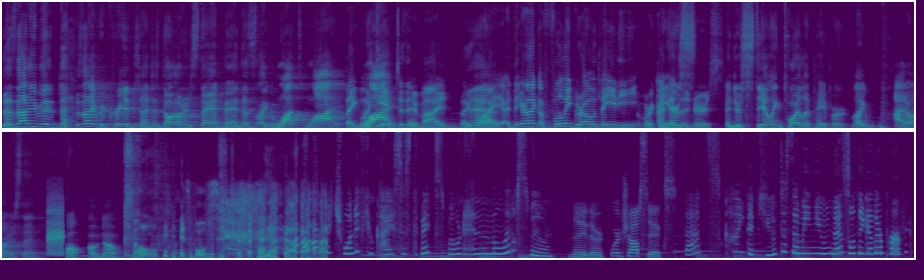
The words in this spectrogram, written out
That's not even that's not even cringe. I just don't understand, man. That's like what? Why? like what Why? came to their mind? Like Yeah. why? You're like a fully grown lady working And as a nurse. And you're stealing toilet paper. Like I don't understand. Oh, oh no. oh, it's bullshit. Which one of you guys is the big spoon and the little spoon? Neither. We're chopsticks. That's kinda cute. Does that mean you nestle together perfectly?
